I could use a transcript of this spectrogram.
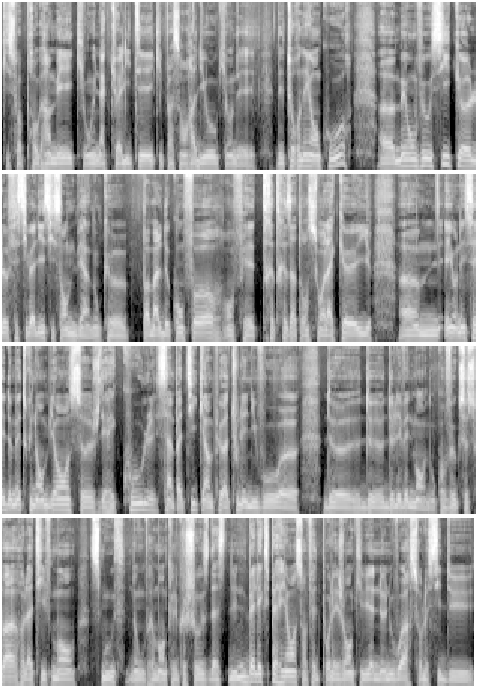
qui soient programmés, qui ont une actualité, qui passent en radio, qui ont des, des tournées en cours. Mais on veut aussi que le festivalier s'y sente bien. Donc euh, pas mal de confort, on fait très très attention à l'accueil euh, et on essaye de mettre une ambiance, euh, je dirais, cool, sympathique un peu à tous les niveaux de, de, l'événement. Donc on veut que ce soit relativement smooth, donc vraiment quelque chose d'une belle expérience en fait pour les gens qui viennent nous voir sur le site du,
